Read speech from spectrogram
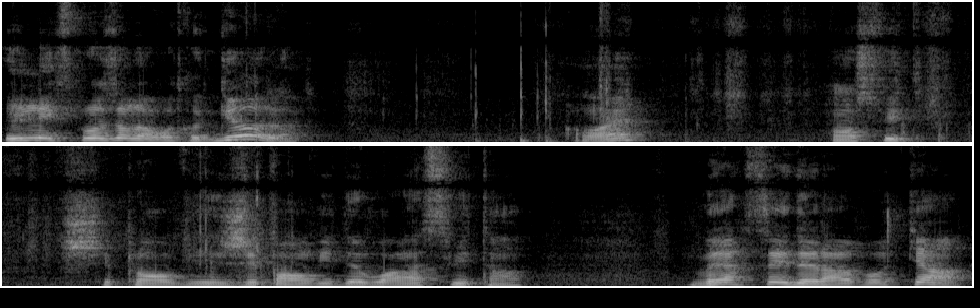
une explosion dans votre gueule. Ouais. Ensuite, j'ai pas envie, j'ai pas envie de voir la suite, hein. Verser de la vodka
